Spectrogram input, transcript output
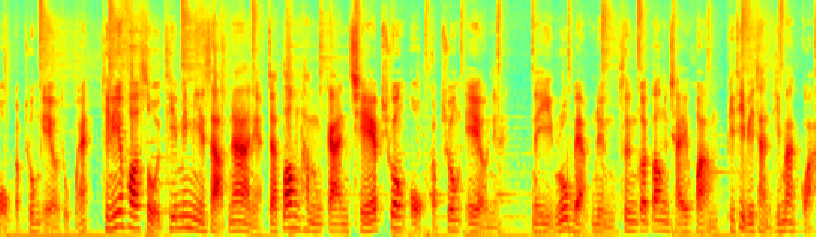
อกกับช่วงเอวถูกไหมทีนี้พอสูตรที่ไม่มีสาบหน้าเนี่ยจะต้องทำการเชฟช่วงอกกับช่วงเอวเนี่ยในอีกรูปแบบหนึ่งซึ่งก็ต้องใช้ความพิถีพิถันที่มากกว่า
